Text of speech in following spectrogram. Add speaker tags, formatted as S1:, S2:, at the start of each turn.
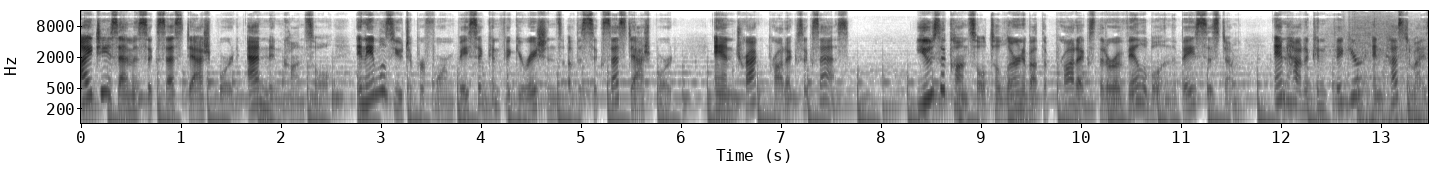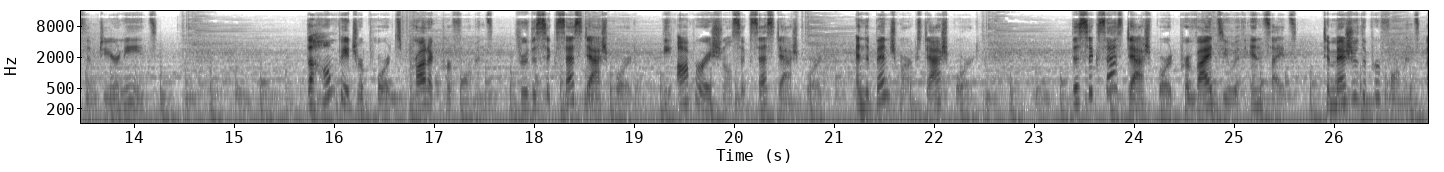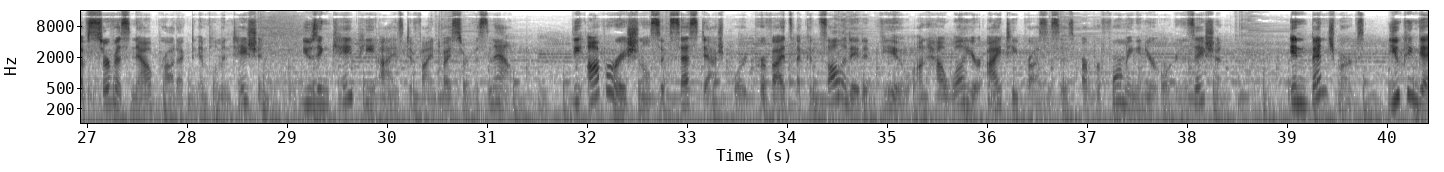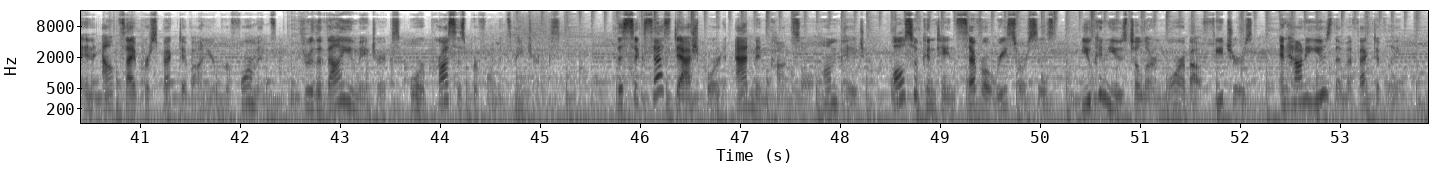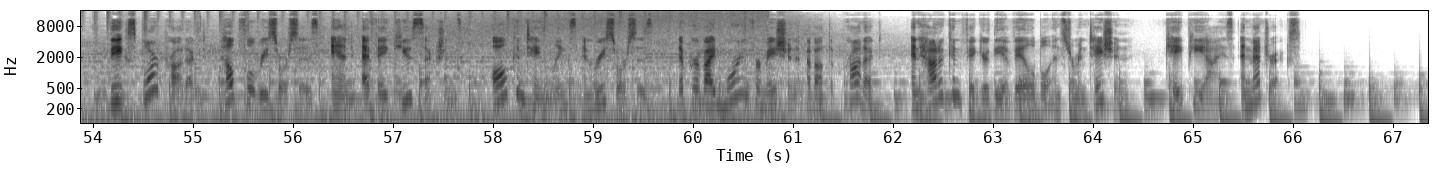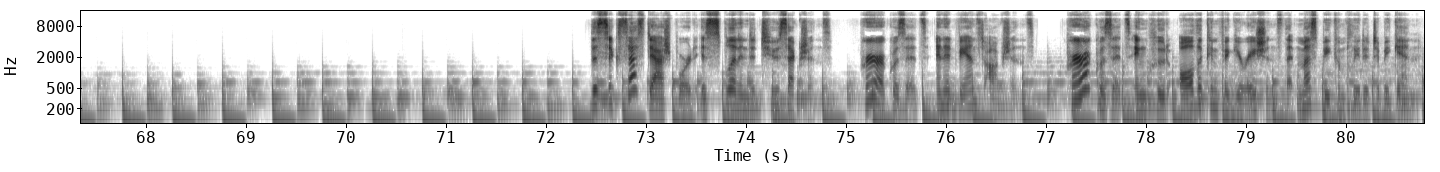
S1: ITSM's Success Dashboard Admin Console enables you to perform basic configurations of the Success Dashboard and track product success. Use the console to learn about the products that are available in the base system and how to configure and customize them to your needs. The homepage reports product performance through the Success Dashboard, the Operational Success Dashboard, and the Benchmarks Dashboard. The Success Dashboard provides you with insights to measure the performance of ServiceNow product implementation using KPIs defined by ServiceNow. The Operational Success Dashboard provides a consolidated view on how well your IT processes are performing in your organization. In benchmarks, you can get an outside perspective on your performance through the Value Matrix or Process Performance Matrix. The Success Dashboard Admin Console homepage also contains several resources you can use to learn more about features and how to use them effectively. The Explore product, helpful resources, and FAQ sections all contain links and resources that provide more information about the product and how to configure the available instrumentation, KPIs, and metrics. The Success Dashboard is split into two sections prerequisites, and advanced options. Prerequisites include all the configurations that must be completed to begin.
